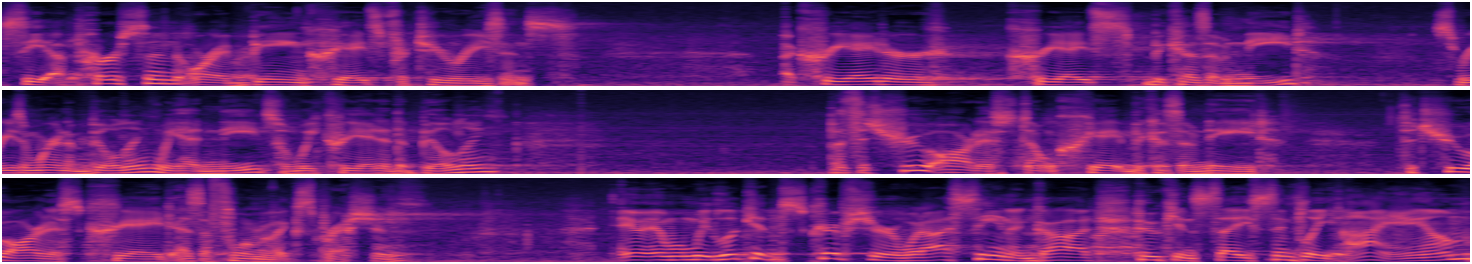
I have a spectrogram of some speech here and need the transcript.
See, a person or a being creates for two reasons. A creator creates because of need it's the reason we're in a building. We had need, so we created a building. But the true artists don't create because of need. The true artists create as a form of expression. And, when we look at Scripture, what I see in a God who can say simply, I am,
